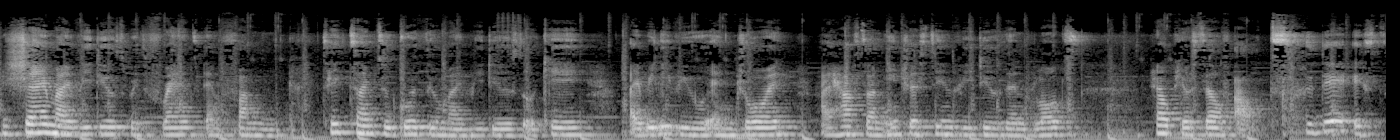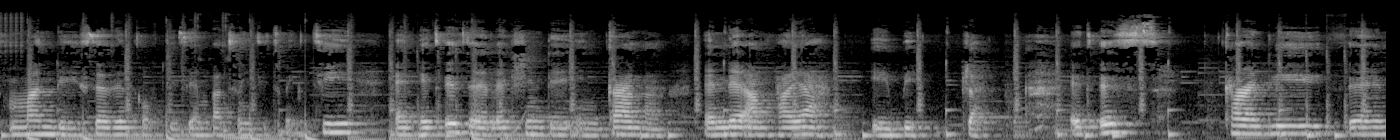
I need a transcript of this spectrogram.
and sharing my videos with friends and family. Take time to go through my videos, okay? I believe you enjoy. I have some interesting videos and vlogs help yourself out. Today is Monday, 7th of December 2020 and it is the election day in Ghana and the Empire Ebija. It is currently 10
